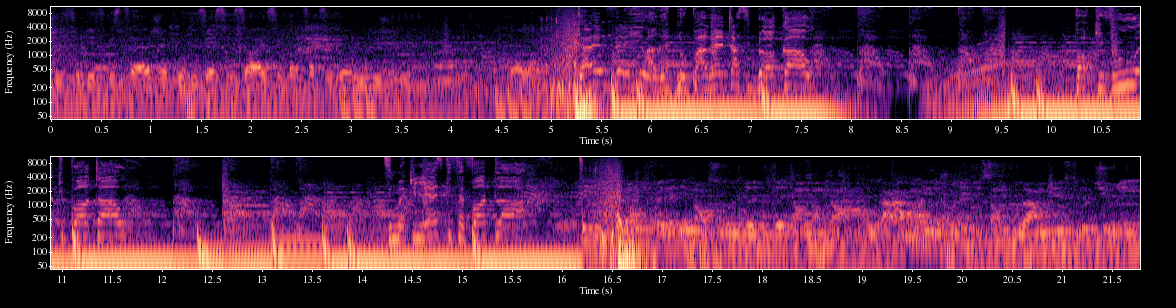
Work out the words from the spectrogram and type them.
J'ai fait des freestyles, j'ai improvisé sur ça et c'est comme ça que c'est venu. Voilà. Arrête nous paraître à ce bloc out. Fuck qui vous et qui porte out. Dis-moi qui laisse qui fait faute là. Et justement, tu faisais des morceaux de, de temps en temps auparavant et aujourd'hui, tu sembles vouloir mieux structurer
